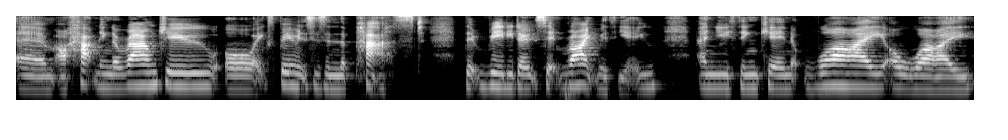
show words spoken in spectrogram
um, are happening around you or experiences in the past that really don't sit right with you and you thinking why oh why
